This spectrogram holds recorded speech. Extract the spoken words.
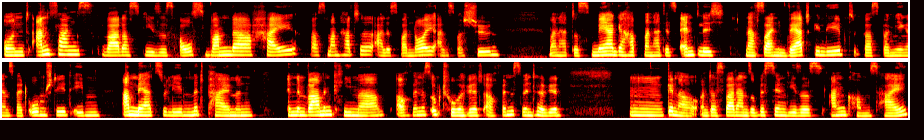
Und anfangs war das dieses Auswander-High, was man hatte. Alles war neu, alles war schön man hat das Meer gehabt, man hat jetzt endlich nach seinem Wert gelebt, was bei mir ganz weit oben steht, eben am Meer zu leben, mit Palmen, in einem warmen Klima, auch wenn es Oktober wird, auch wenn es Winter wird. Mm, genau, und das war dann so ein bisschen dieses Ankommenshigh,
